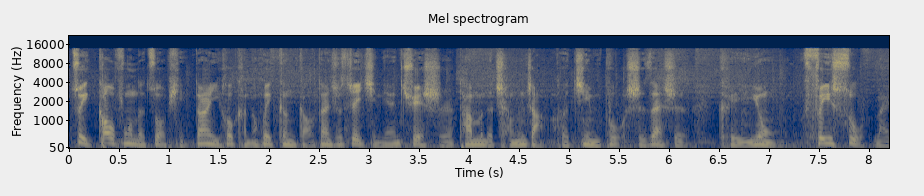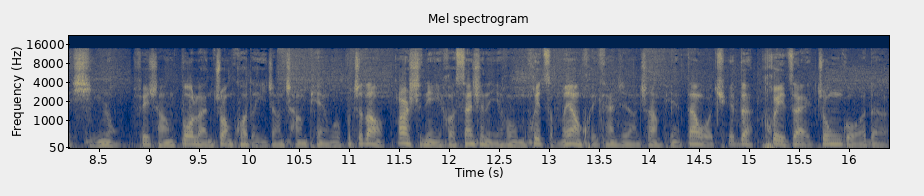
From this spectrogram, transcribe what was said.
最高峰的作品，当然以后可能会更高，但是这几年确实他们的成长和进步实在是可以用飞速来形容，非常波澜壮阔的一张唱片。我不知道二十年以后、三十年以后我们会怎么样回看这张唱片，但我觉得会在中国的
